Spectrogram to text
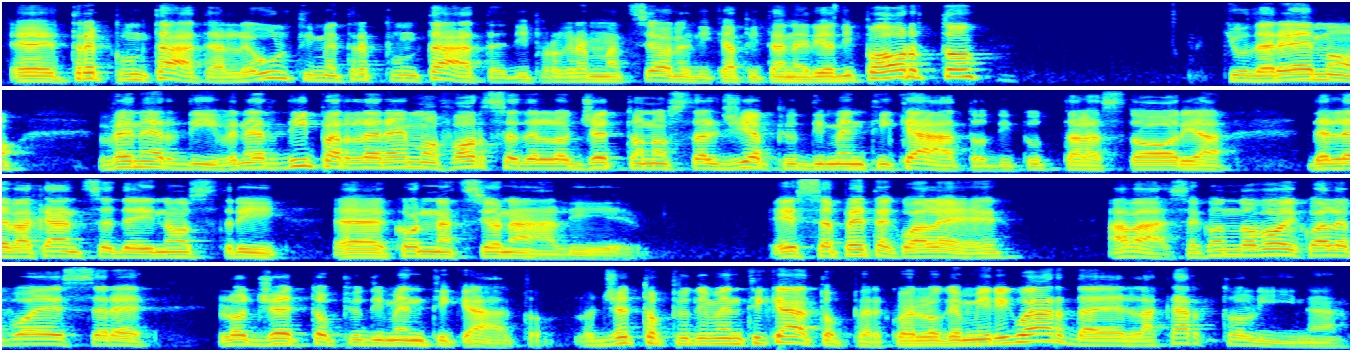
eh, tre puntate, alle ultime tre puntate di programmazione di Capitaneria di Porto chiuderemo venerdì. Venerdì parleremo forse dell'oggetto nostalgia più dimenticato di tutta la storia delle vacanze dei nostri eh, connazionali. E sapete qual è? Ah va, secondo voi quale può essere l'oggetto più dimenticato? L'oggetto più dimenticato, per quello che mi riguarda, è la cartolina.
